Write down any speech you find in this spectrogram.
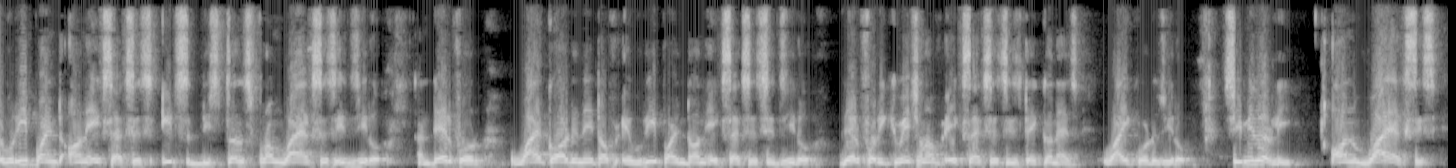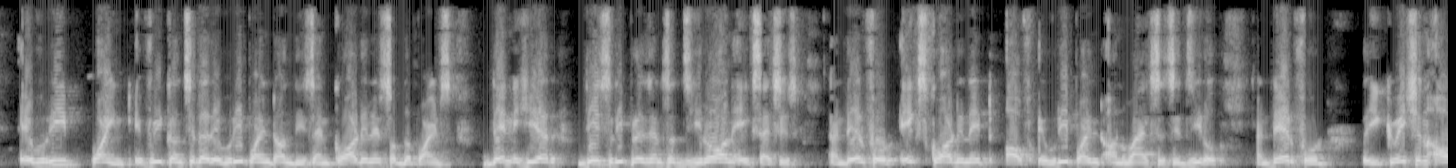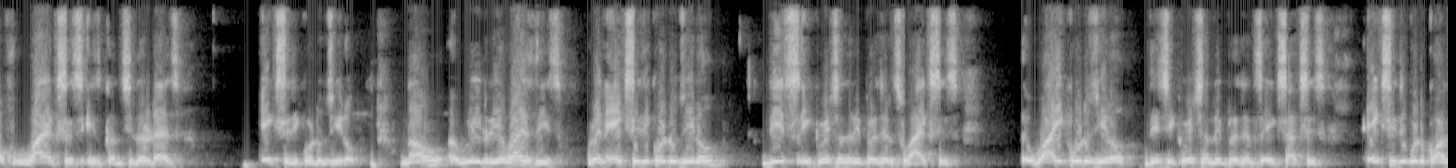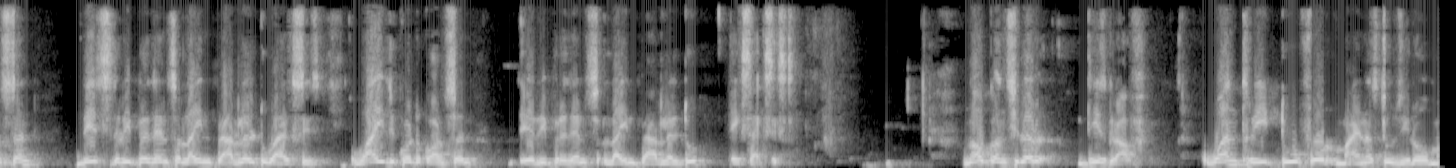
every point on x-axis its distance from y-axis is 0 and therefore y coordinate of every point on x-axis is 0 therefore equation of x-axis is taken as y equal to 0 similarly on y-axis every point if we consider every point on this and coordinates of the points then here this represents a 0 on x-axis and therefore x coordinate of every point on y-axis is 0 and therefore the equation of y-axis is considered as x is equal to 0. Now uh, we'll revise this. When x is equal to 0, this equation represents y-axis. y equal to 0, this equation represents x-axis. x is equal to constant, this represents a line parallel to y-axis. y is equal to constant, it represents line parallel to x-axis. Now consider this graph. 1, 3, 2, 4, minus 2, 0,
